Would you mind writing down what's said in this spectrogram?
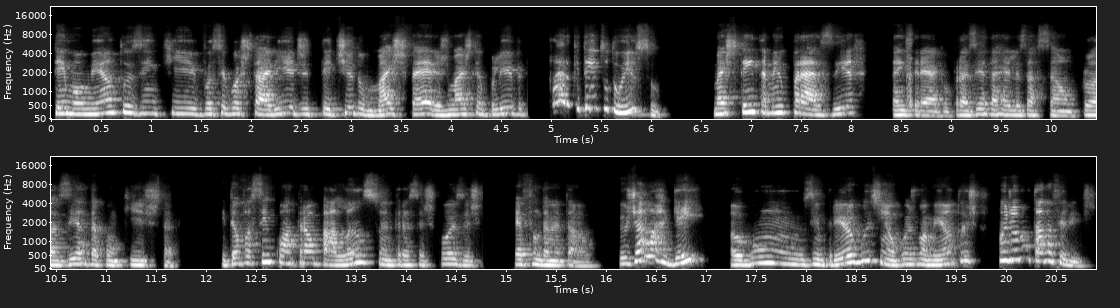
Tem momentos em que você gostaria de ter tido mais férias, mais tempo livre. Claro que tem tudo isso, mas tem também o prazer da entrega, o prazer da realização, o prazer da conquista. Então, você encontrar o balanço entre essas coisas é fundamental. Eu já larguei alguns empregos em alguns momentos onde eu não estava feliz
